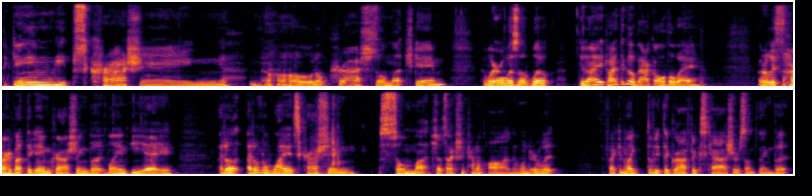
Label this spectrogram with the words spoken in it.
The game keeps crashing. No, don't crash so much, game. Where was it? Well, did I? Do I have to go back all the way? I'm really sorry about the game crashing, but blame EA. I don't. I don't know why it's crashing so much. That's actually kind of odd. I wonder what if I can like delete the graphics cache or something. But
